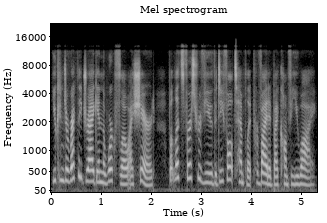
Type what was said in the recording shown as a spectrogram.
You can directly drag in the workflow I shared, but let's first review the default template provided by Comfy UI.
